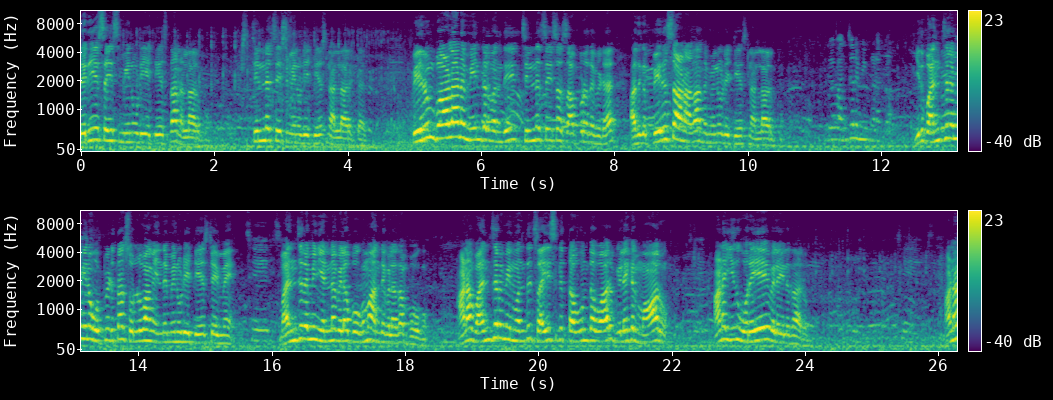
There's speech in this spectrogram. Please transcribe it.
பெரிய சைஸ் மீனுடைய டேஸ்ட் தான் நல்லா இருக்கும். சின்ன சைஸ் மீனுடைய டேஸ்ட் நல்லா இருக்காது. பெரும்பாலான மீன்கள் வந்து சின்ன சைஸா சாப்பிட்றத விட அதுக்கு பெருசானாதான் அந்த மீனுடைய டேஸ்ட் நல்லா இருக்கும். இது வஞ்சர மீன் ஒப்பிட்டு தான் சொல்லுவாங்க இந்த மீனுடைய டேஸ்டையுமே சரி வஞ்சர மீன் என்ன விலை போகுமோ அந்த விலை தான் போகும். ஆனா வஞ்சர மீன் வந்து சைஸுக்கு தகுந்தவாறு விலைகள் மாறும். ஆனா இது ஒரே விலையில தான் இருக்கும். ஆனா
